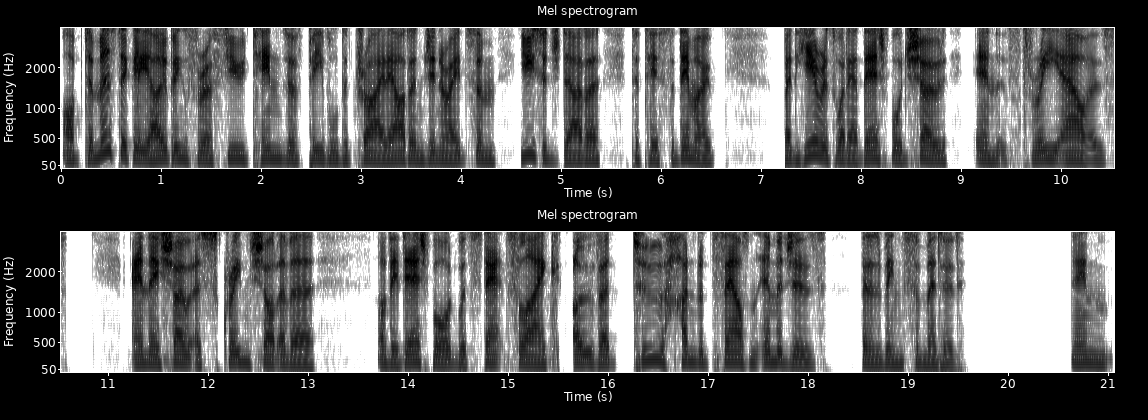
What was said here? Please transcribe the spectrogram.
optimistically hoping for a few tens of people to try it out and generate some usage data to test the demo. But here is what our dashboard showed in three hours. And they show a screenshot of a of their dashboard with stats like over 200,000 images that had been submitted. And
